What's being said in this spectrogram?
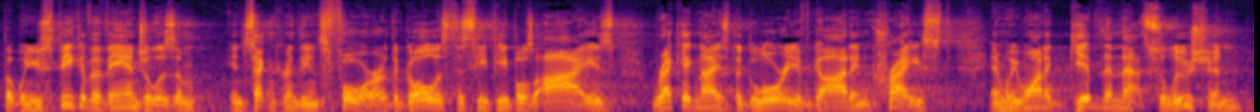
But when you speak of evangelism in 2 Corinthians 4, the goal is to see people's eyes recognize the glory of God in Christ and we want to give them that solution,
